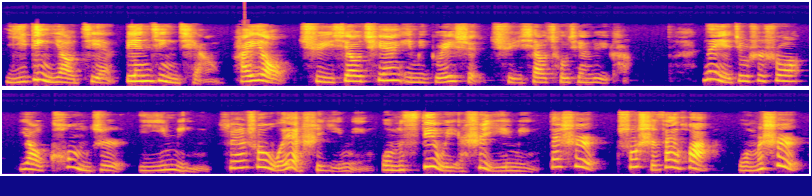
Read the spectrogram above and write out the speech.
一定要建边境墙，还有取消 chain immigration，取消抽签绿卡。那也就是说，要控制移民。虽然说我也是移民，我们 Steve 也是移民，但是说实在话，我们是，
